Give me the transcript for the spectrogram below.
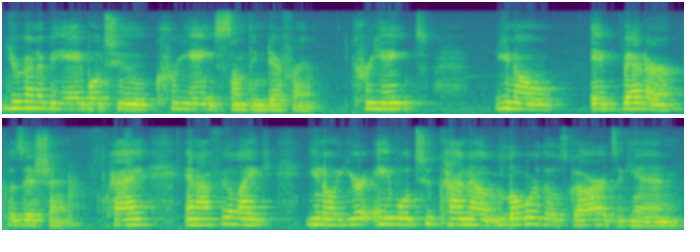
you're going to be able to create something different. Create, you know, a better position, okay? And I feel like, you know, you're able to kind of lower those guards again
